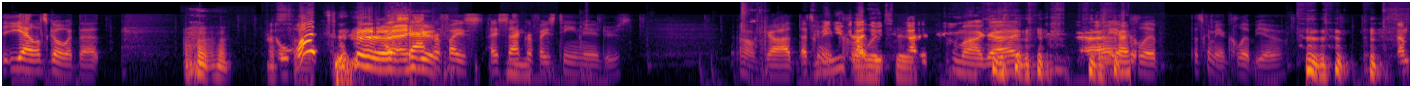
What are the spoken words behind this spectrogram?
Yeah, let's go with that. What? I Right. sacrifice I sacrifice teenagers. Oh God, that's gonna mean, be you a got clip. would you too. got to do, my guy. That's gonna be a clip. That's gonna be a clip, yo. sometimes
